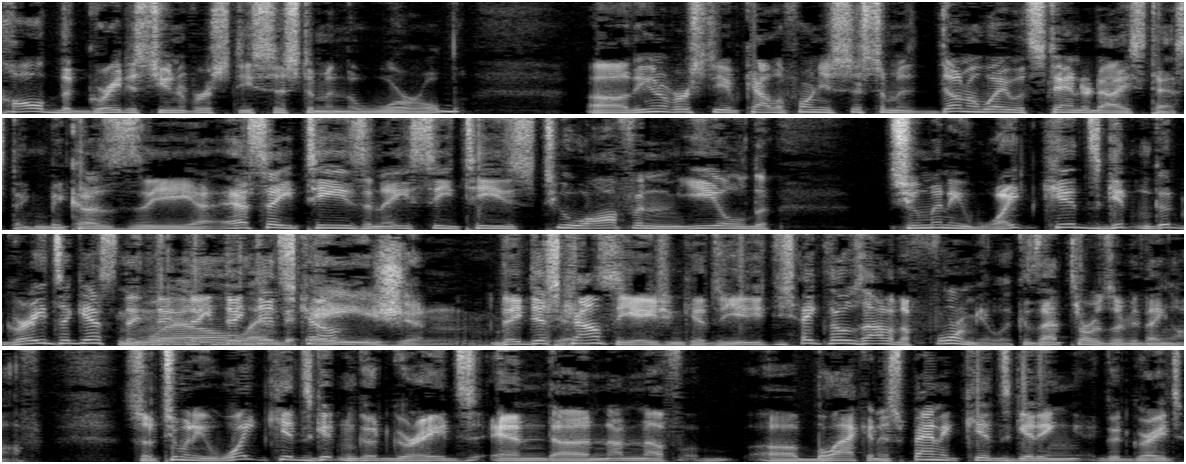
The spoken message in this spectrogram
called the greatest university system in the world, uh, the University of California system has done away with standardized testing because the uh, SATs and ACTs too often yield too many white kids getting good grades. I guess they, well, they, they, they discount Asian. they discount kids. the Asian kids. You, you take those out of the formula because that throws everything off. So too many white kids getting good grades and uh, not enough uh, black and Hispanic kids getting good grades.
